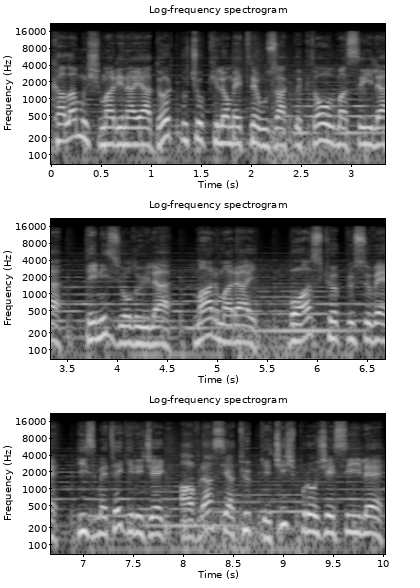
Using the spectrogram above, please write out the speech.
Kalamış Marina'ya 4,5 kilometre uzaklıkta olmasıyla deniz yoluyla Marmaray, Boğaz Köprüsü ve hizmete girecek Avrasya Tüp Geçiş Projesi ile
